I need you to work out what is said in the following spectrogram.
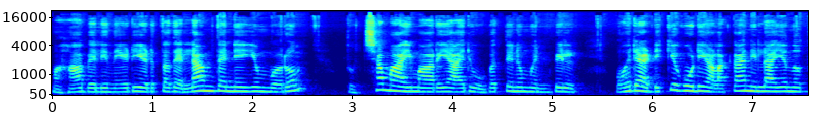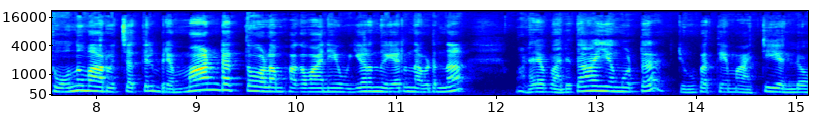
മഹാബലി നേടിയെടുത്തതെല്ലാം തന്നെയും വെറും തുച്ഛമായി മാറിയ ആ രൂപത്തിനു മുൻപിൽ ഒരടിക്ക് കൂടി അളക്കാനില്ല എന്ന് തോന്നുമാർ ഉച്ചത്തിൽ ബ്രഹ്മാണ്ടത്തോളം ഭഗവാനെ ഉയർന്നുയർന്ന് അവിടുന്ന് വളരെ വലുതായി അങ്ങോട്ട് രൂപത്തെ മാറ്റിയല്ലോ.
